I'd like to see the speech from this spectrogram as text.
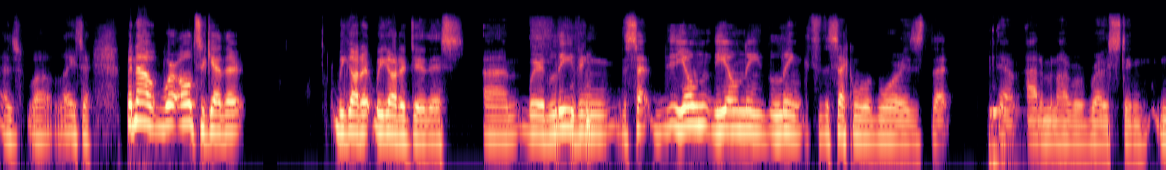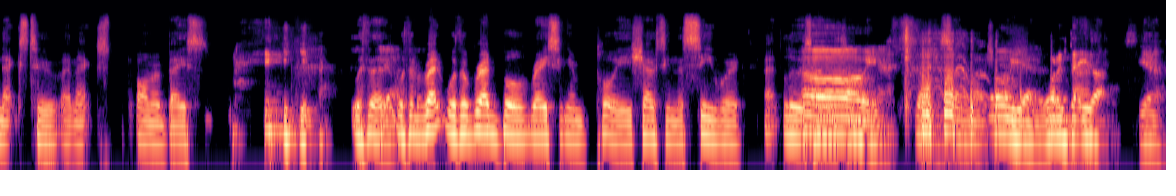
as well later. But now we're all together. We got it. We got to do this. Um, we're leaving the set. The only the only link to the Second World War is that you know, Adam and I were roasting next to an ex bomber base. yeah with a yeah. with a red with a Red Bull racing employee shouting the c word at Lewis. Oh Hamilton. yeah, so oh yeah, what a day that was! Yeah.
